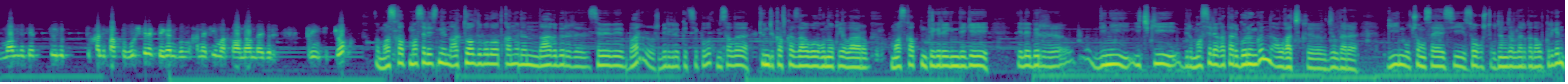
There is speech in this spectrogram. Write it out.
мамлекеттүүлүк халифатты куруш керек деген бул ханафий мазхабында андай бир принцип жок. Мазхаб маселесинин актуалдуу болуп атканынын дагы бир э, себеби бар. Белгилеп кетсек болот. Мисалы түндүк кавказдагы болгон окуялар мазхабтын тегерегиндеги эле бир э, диний ички бир маселе катары көрүнгөн алгачкы жылдары кийин бул чоң саясий согуштук жаңжалдарга да алып келген.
